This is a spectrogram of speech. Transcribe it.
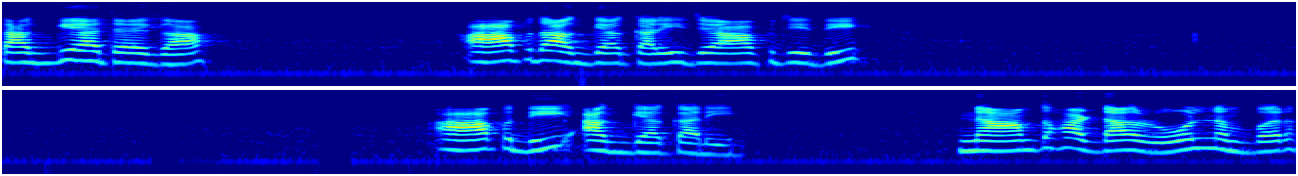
ਤਾਂ ਅੱਗੇ ਆ ਜਾਏਗਾ, ਆਪ ਦਾ ਆਗਿਆਕਾਰੀ ਜਾਂ ਆਪ ਜੀ ਦੀ ਆਪ ਦੀ ਆਗਿਆਕਾਰੀ। ਨਾਮ ਤੁਹਾਡਾ ਰੋਲ ਨੰਬਰ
